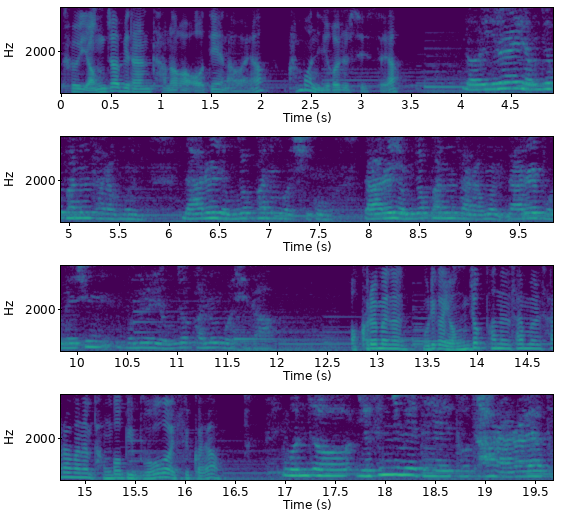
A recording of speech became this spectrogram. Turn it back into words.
그 영접이라는 단어가 어디에 나와요? 한번 읽어줄 수 있어요? 너희를 영접하는 사람은 나를 영접하는 것이고 나를 영접하는 사람은 나를 보내신 분을 영접하는 것이다. 어, 그러면은 우리가 영접하는 삶을 살아가는 방법이 무엇가 있을까요? 먼저 예수님에 대해 더 잘 알아야 더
